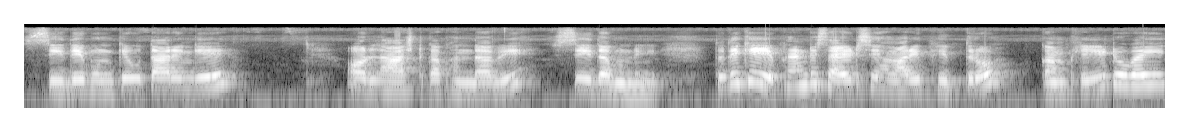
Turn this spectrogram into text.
सीधे बुन के उतारेंगे। और लास्ट का फंदा भी सीधा बुनेंगे। तो देखिए फ्रंट साइड से हमारी फिफ्थ रो कंप्लीट हो गई।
